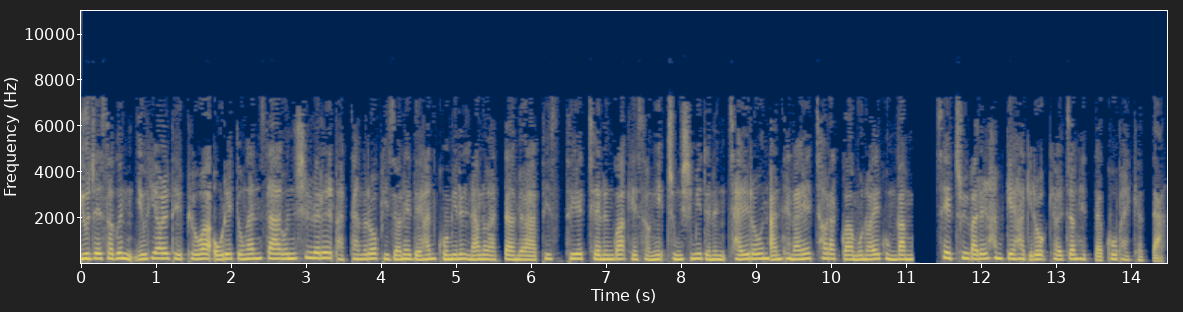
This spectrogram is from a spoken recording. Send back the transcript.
유재석은 유희열 대표와 오랫동안 쌓아온 신뢰를 바탕으로 비전에 대한 고민을 나눠왔다며 아티스트의 재능과 개성이 중심이 되는 자유로운 안테나의 철학과 문화의 공감, 새 출발을 함께 하기로 결정했다고 밝혔다.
